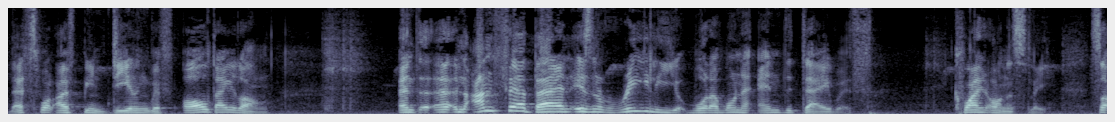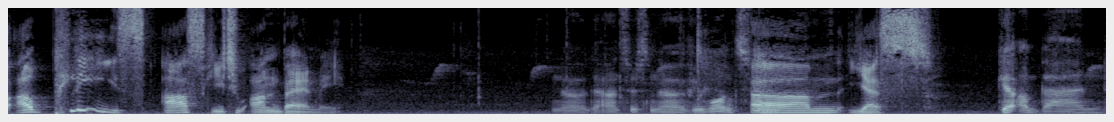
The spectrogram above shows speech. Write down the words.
That's what I've been dealing with all day long. And uh, an unfair ban isn't really what I want to end the day with. Quite honestly. So I'll please ask you to unban me. No, the answer is no. If you want to Um, yes. get unbanned,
